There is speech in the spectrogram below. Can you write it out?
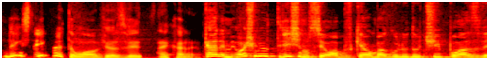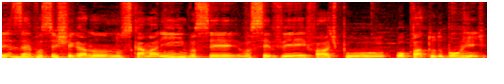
Nem sempre é tão óbvio às vezes, né, cara? Cara, eu acho meio triste não ser óbvio, que é um bagulho do tipo, às vezes é você chegar no, nos camarim, você, você vê e fala, tipo, opa, tudo bom, gente?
